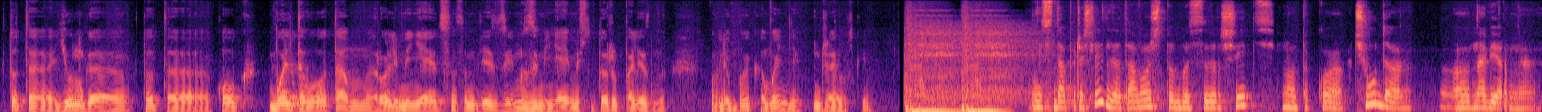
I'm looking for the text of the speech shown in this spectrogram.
Кто-то Юнга, кто-то Кок. Более того, там роли меняются, на самом деле, взаимозаменяемые, что тоже полезно в любой команде джайловской. Они сюда пришли для того, чтобы совершить ну, такое чудо, э, наверное,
